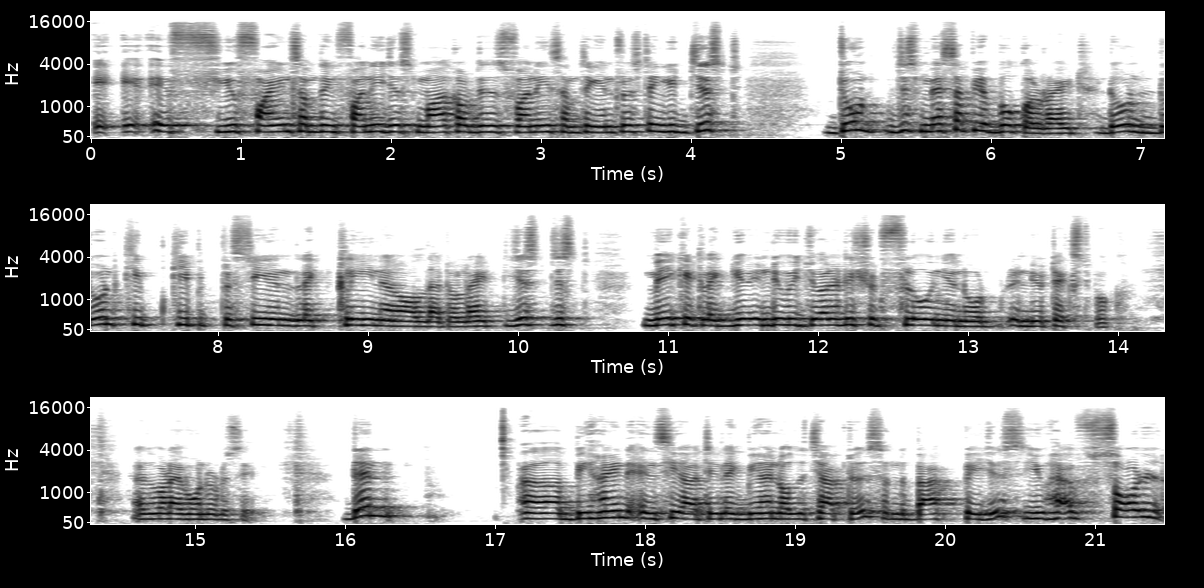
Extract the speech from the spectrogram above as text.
If you find something funny just mark out this is funny something interesting. You just don't just mess up your book all right? Don't don't keep keep it pristine and like clean and all that all right? Just just make it like your individuality should flow in your note in your textbook. That's what i wanted to say. Then uh, behind NCERT, like behind all the chapters on the back pages, you have solved,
